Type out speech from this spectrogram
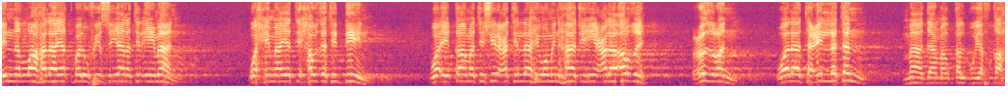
إن الله لا يقبل في صيانة الإيمان وحماية حوزة الدين وإقامة شرعة الله ومنهاجه على أرضه عذرا ولا تعلة ما دام القلب يفقه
